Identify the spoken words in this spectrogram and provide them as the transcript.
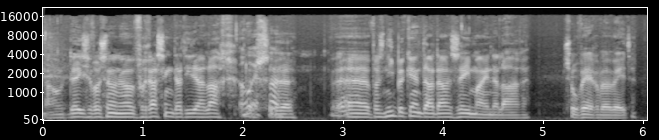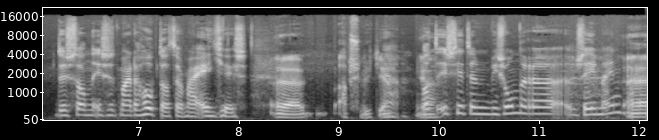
Nou, deze was een verrassing dat hij daar lag. Oh, dus het uh, was niet bekend dat daar zeemijnen lagen. Zover we weten. Dus dan is het maar de hoop dat er maar eentje is? Uh, absoluut, ja. ja. Want is dit een bijzondere zeemijn? Uh,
